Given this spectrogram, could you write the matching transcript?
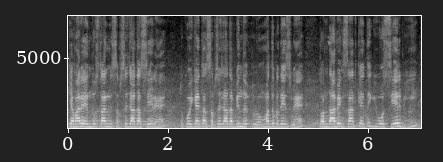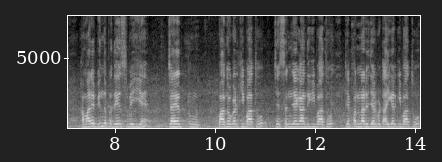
कि हमारे हिंदुस्तान में सबसे ज़्यादा शेर हैं तो कोई कहता सबसे ज़्यादा बिंद, मध्य प्रदेश में है तो हम दावे के साथ कहते हैं कि वो शेर भी हमारे बिंद प्रदेश में ही है, चाहे बांधवगढ़ की बात हो, चाहे संजय गांधी की बात हो, चाहे पन्ना रिज़र्व टाइगर की बात हो,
